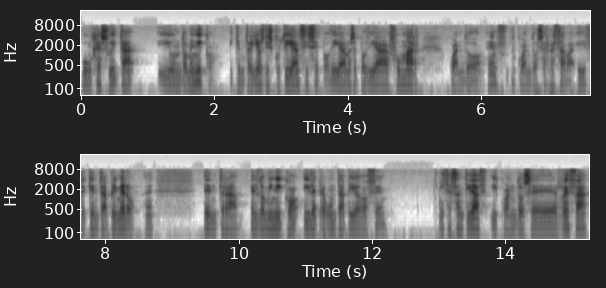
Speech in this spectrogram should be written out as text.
un jesuita y un dominico, y que entre ellos discutían si se podía o no se podía fumar cuando, ¿eh? cuando se rezaba. Y dice que entra primero, ¿eh? entra el dominico y le pregunta a Pío XII, dice, Santidad, ¿y cuando se reza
